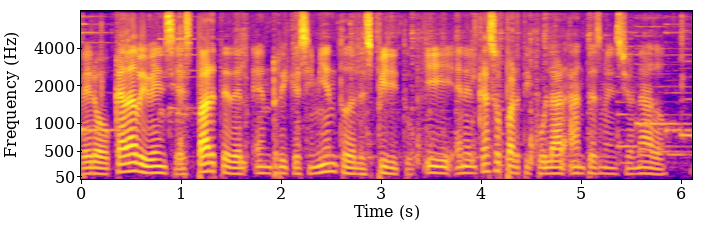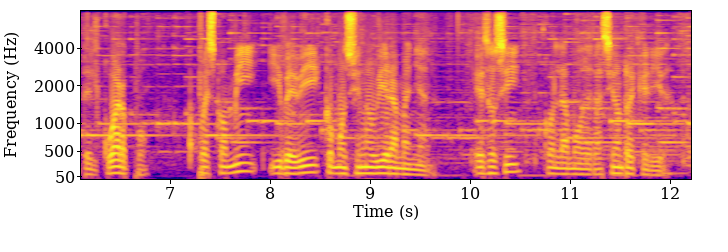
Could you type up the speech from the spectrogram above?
pero cada vivencia es parte del enriquecimiento del espíritu y, en el caso particular antes mencionado, del cuerpo, pues comí y bebí como si no hubiera mañana, eso sí, con la moderación requerida.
